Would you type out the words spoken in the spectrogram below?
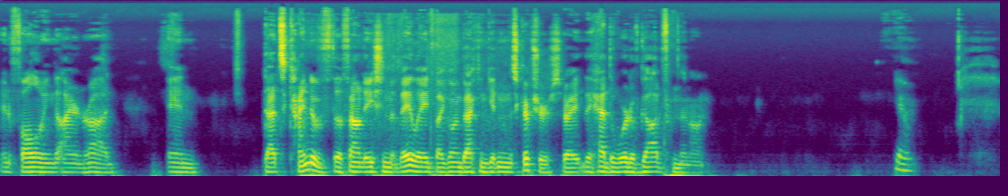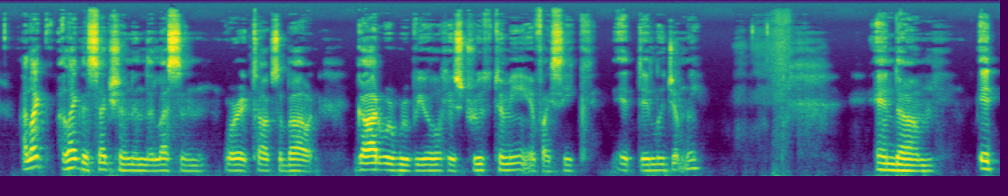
and following the iron rod. And that's kind of the foundation that they laid by going back and getting the scriptures, right? They had the word of God from then on. Yeah. I like I like the section in the lesson where it talks about God will reveal his truth to me if I seek it diligently and um, it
